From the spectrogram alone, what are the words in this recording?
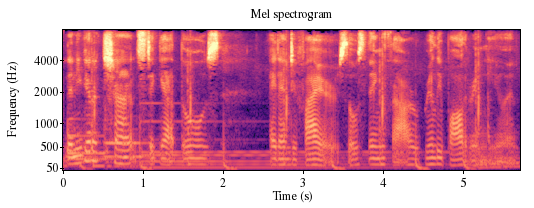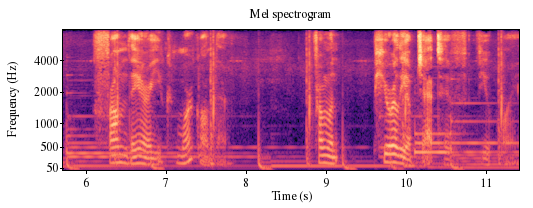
then you get a chance to get those identifiers, those things that are really bothering you. And from there, you can work on them from a purely objective viewpoint.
